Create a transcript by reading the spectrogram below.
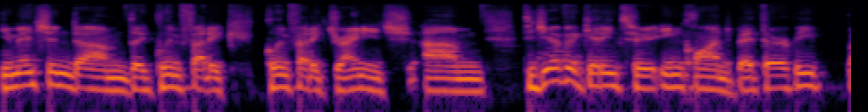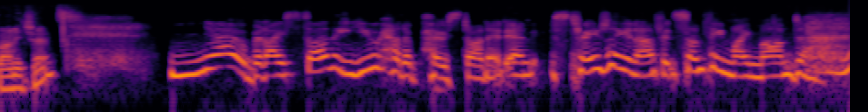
You mentioned um, the glymphatic glymphatic drainage. Um, did you ever get into inclined bed therapy by any chance? No, but I saw that you had a post on it. And strangely enough, it's something my mom does.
